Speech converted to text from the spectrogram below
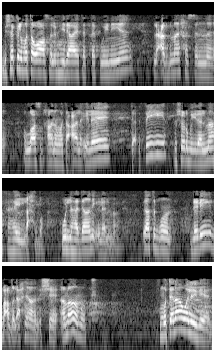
بشكل متواصل بهداية التكوينية. العبد ما يحس أن الله سبحانه وتعالى إليه تأثير في شربه إلى الماء في هاي اللحظة ولا هداني إلى الماء. إذا تبغون دليل بعض الأحيان الشيء أمامك في متناول اليد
